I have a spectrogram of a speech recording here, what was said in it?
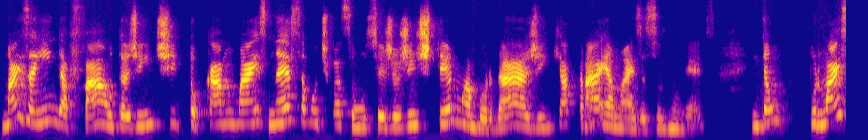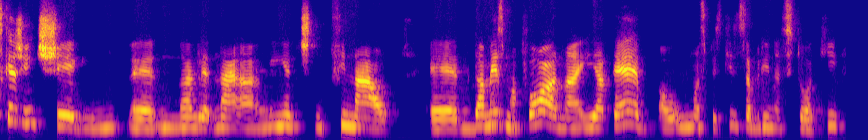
mas ainda falta a gente tocar mais nessa motivação, ou seja, a gente ter uma abordagem que atraia mais essas mulheres. Então, por mais que a gente chegue é, na, na, linha final é, da mesma forma, e até algumas pesquisas, Sabrina citou aqui,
